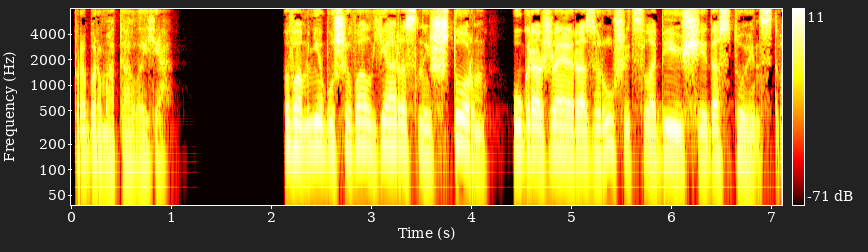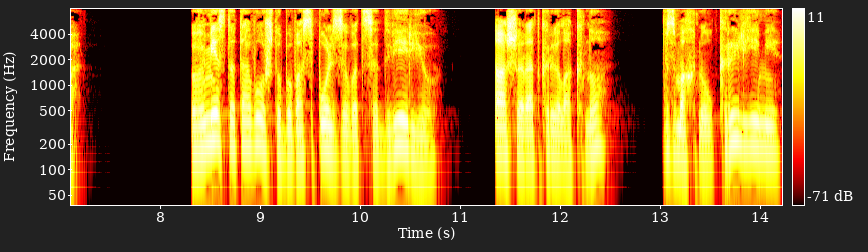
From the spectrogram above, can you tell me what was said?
пробормотала я. Во мне бушевал яростный шторм, угрожая разрушить слабеющие достоинства. Вместо того, чтобы воспользоваться дверью, Ашер открыл окно, взмахнул крыльями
